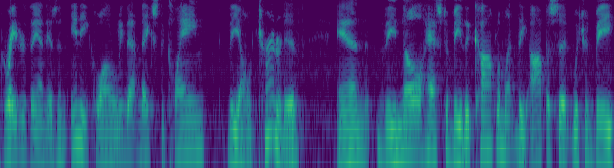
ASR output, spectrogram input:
greater than is an inequality. That makes the claim the alternative and the null has to be the complement the opposite which would be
